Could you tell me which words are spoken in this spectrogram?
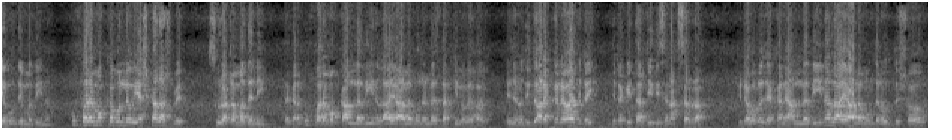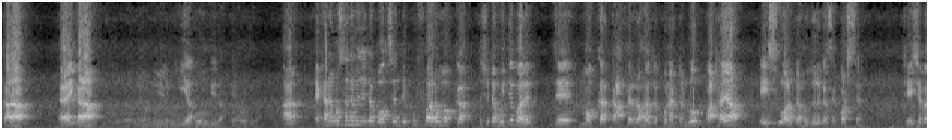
ইহুদে মদিনা। কুফারে মক্কা বললে ওই এসকাল আসবে, সুরাটা মাদেনি। সেখানে কুফারে মক্কা আল্লাদিন আলমুনের মেজদাক কীভাবে হয়? এই জন্য দ্বিতীয় আরেকটা রেওয়ায় যেটাই যেটাকেই তার জি দিয়েছেন আকসাররা। সেটা হলো যেখানে আল্লাদিন আলমুন দ্বারা উদ্দেশ্য কারা এই কারা ইয়াহুদিরা ইয়াহুদিরা আর এখানে মোস্তানবী যেটা বলছেন যে কুফার মক্কা সেটা হইতে পারে যে মক্কার কাফেররা হয়তো কোন একটা লোক পাঠায়া এই সোয়ালটা হুজুরের কাছে করছেন সেই হিসেবে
